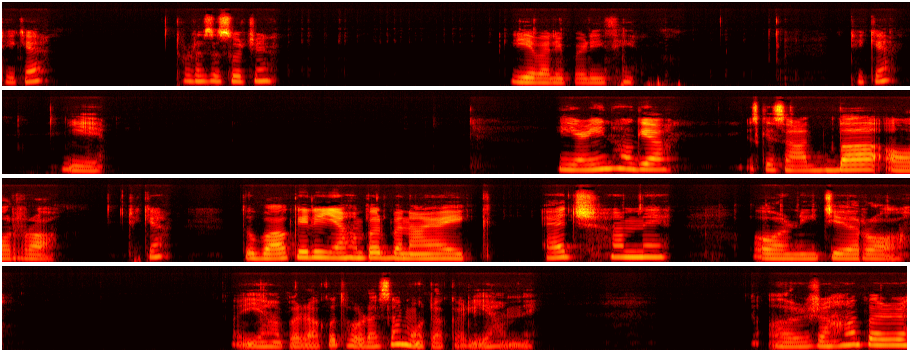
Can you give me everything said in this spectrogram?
ठीक है? थोड़ा सा सोचें। ये वाली पढ़ी थी, ठीक है? ये। ये हो गया, इसके साथ बा और रा, ठीक है? तो बा के लिए यहाँ पर बनाया एक एज हमने और नीचे रॉ यहाँ पर रा को थोड़ा सा मोटा कर लिया हमने। और यहाँ पर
